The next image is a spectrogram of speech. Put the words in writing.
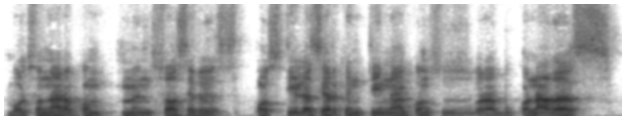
Bolsonaro comenzó a ser hostil hacia Argentina con sus bravuconadas.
